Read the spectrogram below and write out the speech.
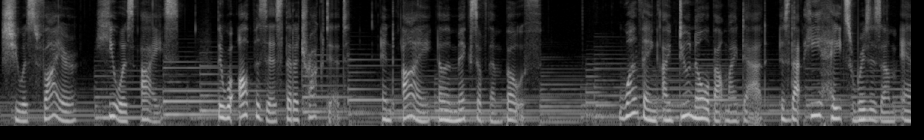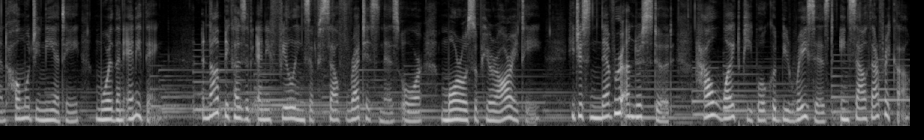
She was fire, he was ice. They were opposites that attracted, and I am a mix of them both. One thing I do know about my dad is that he hates racism and homogeneity more than anything, and not because of any feelings of self righteousness or moral superiority. He just never understood how white people could be racist in South Africa.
